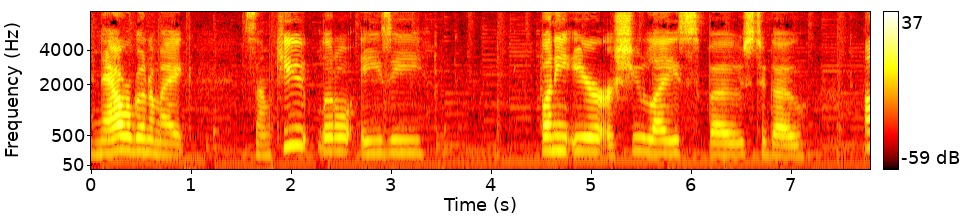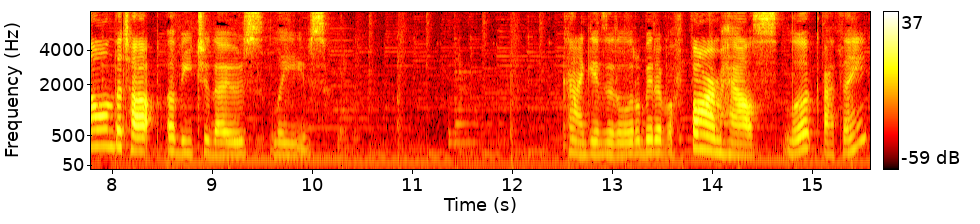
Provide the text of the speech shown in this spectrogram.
And now we're going to make some cute little easy bunny ear or shoelace bows to go on the top of each of those leaves Kind of gives it a little bit of a farmhouse look, I think.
